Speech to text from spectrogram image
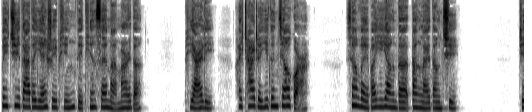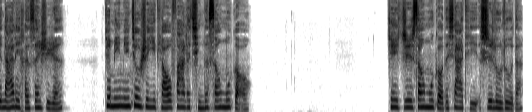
被巨大的盐水瓶给填塞满满的，屁眼里还插着一根胶管，像尾巴一样的荡来荡去。这哪里还算是人？这明明就是一条发了情的骚母狗。这只骚母狗的下体湿漉漉的，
